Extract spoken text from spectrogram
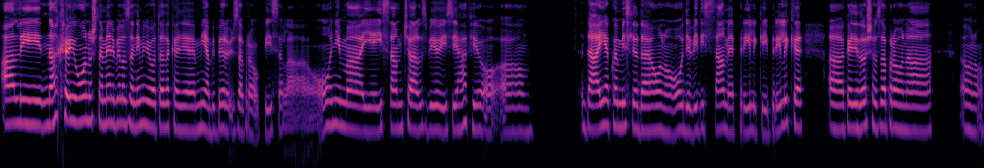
Ali na kraju ono što je meni bilo zanimljivo tada kad je Mija Biberović zapravo pisala o njima je i sam Charles bio izjavio um, da iako je mislio da ono ovdje vidi same prilike i prilike, uh, kad je došao zapravo na ono,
